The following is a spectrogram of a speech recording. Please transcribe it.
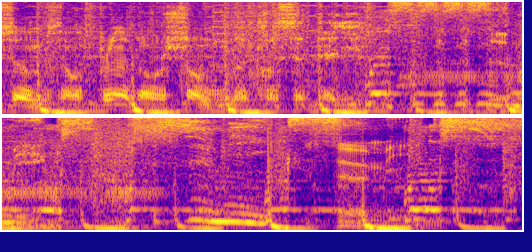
sommes en plein dans le champ de notre satellite. The Mix. The Mix. The Mix.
